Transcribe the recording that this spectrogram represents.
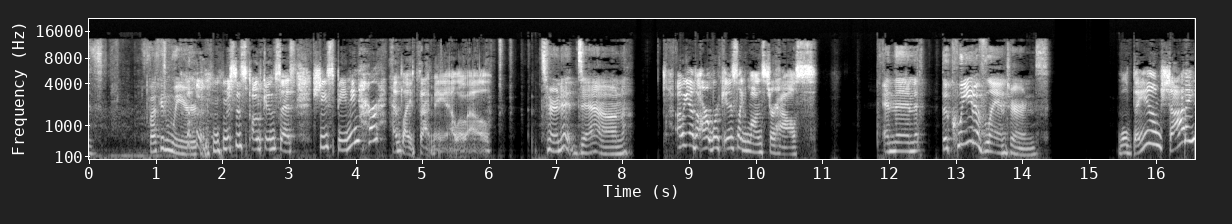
it's fucking weird. Mrs. Pumpkin says she's beaming her headlights at me. LOL. Turn it down. Oh yeah, the artwork is like Monster House. And then the Queen of Lanterns. Well, damn, shoddy.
